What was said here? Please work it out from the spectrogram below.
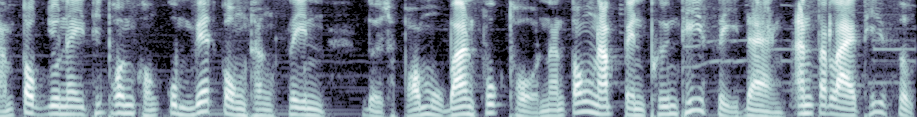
3 ตกอยู่ในอิทธิพลของกลุ่มเวียดกงทั้งสิ้น โดยเฉพาะหมู่บ้านฟุกโถนั้นต้องนับเป็นพื้นที่สีแดงอันตรายที่สุด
